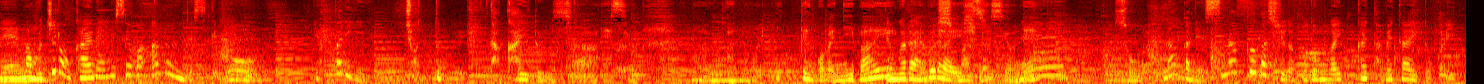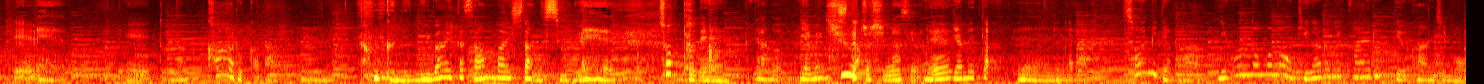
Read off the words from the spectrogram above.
ね、うん。まあ、もちろん買えるお店はあるんですけど、やっぱりちょっと高いというか。そうですよ、うん、あの1.5倍2倍ぐらいはしまますすよよね。ね。そう。なんかねスナック菓子が子供が一回食べたいとか言って、ええ。ー、となんかカールかな。えなんかね2倍か3倍したんですようんね、えちょっとねあのやめえました。躊躇しますよね。やめた、うん。だからそういう意味では日本のものを気軽に買えるっていう感じも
